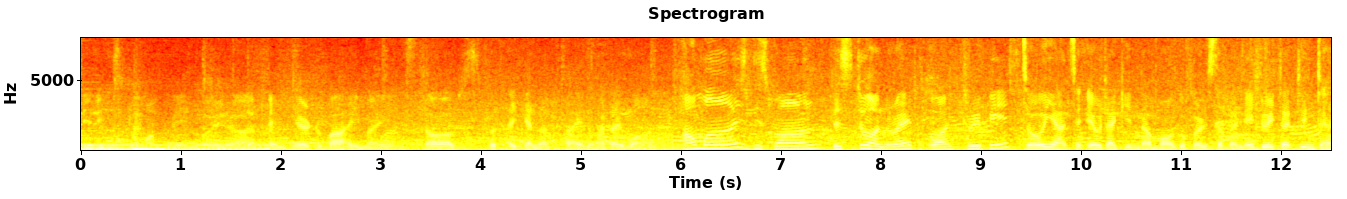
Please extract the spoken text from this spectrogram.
धेरै stomach pain भएर I'm here to buy my stuffs but I cannot find what I want. How much this one? This two hundred one three piece? So यहाँ चाहिँ एउटा किन्दा महँगो पर्छ भने दुईटा तिनवटा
